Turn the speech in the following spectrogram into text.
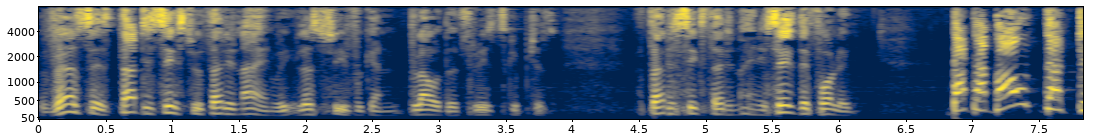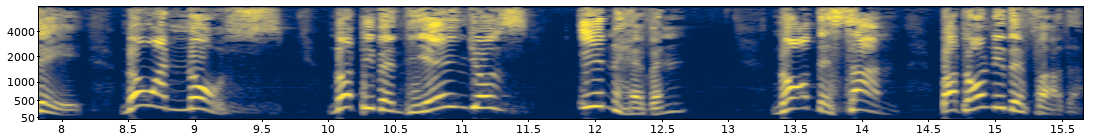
verses 36 to 39. We, let's see if we can plow the three scriptures. 36, 39. It says the following. But about that day, no one knows, not even the angels in heaven, nor the Son, but only the Father.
